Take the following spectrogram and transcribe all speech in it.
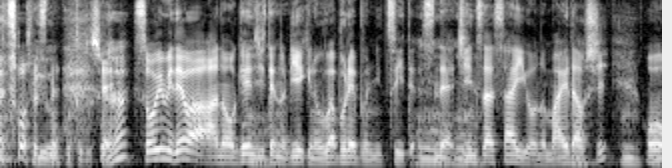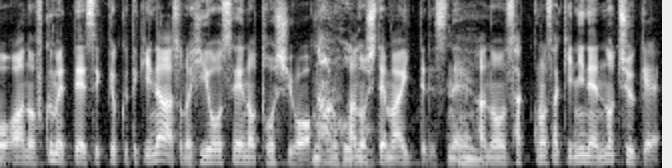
そうです、ね、いうことですね。そういう意味ではあの現時点の利益の上振れ分についてですね、人材採用の前倒しをあの含めて積極的なその費用性の投資をあのしてまいってですね、あのさこの先2年の中継、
